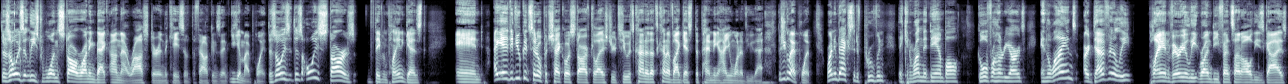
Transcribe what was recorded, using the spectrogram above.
there's always at least one star running back on that roster. In the case of the Falcons, and you get my point. There's always, there's always stars that they've been playing against. And I guess if you consider Pacheco a star after last year too, it's kind of that's kind of I guess depending on how you want to view that. But you get my point. Running backs that have proven they can run the damn ball, go over 100 yards, and the Lions are definitely playing very elite run defense on all these guys.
